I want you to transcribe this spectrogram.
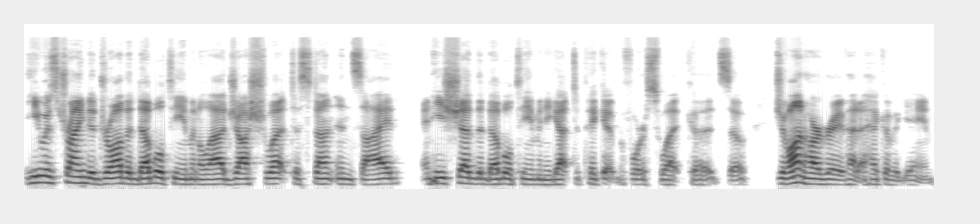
He was trying to draw the double team and allow Josh Sweat to stunt inside. And he shed the double team and he got to Pickett before Sweat could. So Javon Hargrave had a heck of a game.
